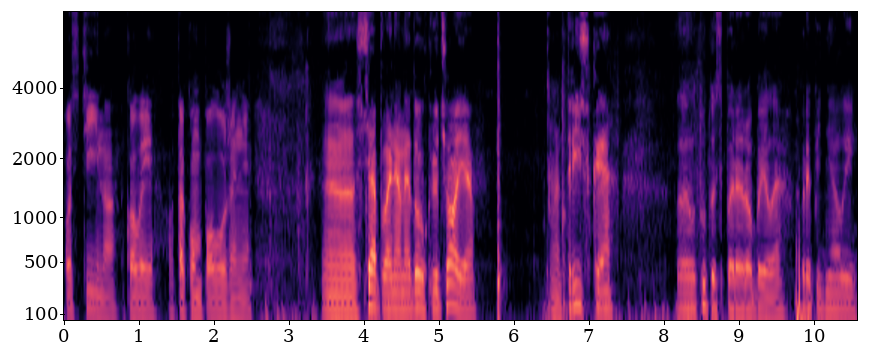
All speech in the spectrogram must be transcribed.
постійно, коли в такому положенні. Е, щеплення не довключає. Е, Трішки отут ось переробили, припідняли,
